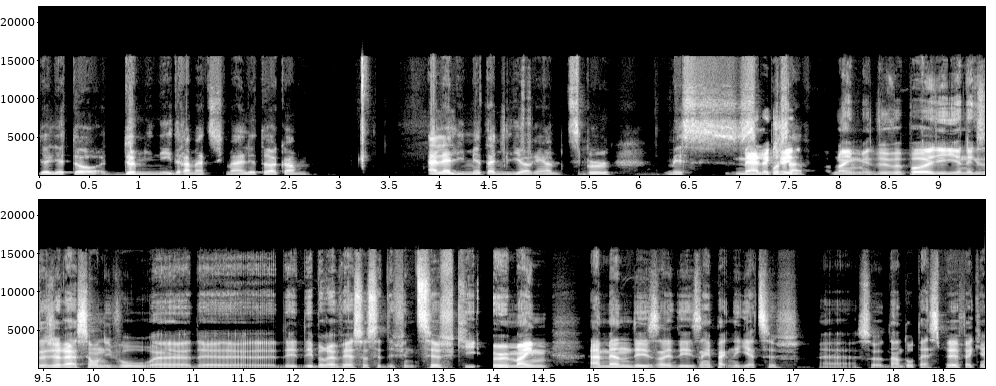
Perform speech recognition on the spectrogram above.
de l'État dominé dramatiquement. L'État a comme à la limite amélioré un petit peu, mais Mais elle a créé des problèmes. Mais veut, pas, il y a une exagération au niveau euh, de, des, brevets, ça c'est définitif, qui eux-mêmes amènent des, des impacts négatifs euh, dans d'autres aspects. Fait que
